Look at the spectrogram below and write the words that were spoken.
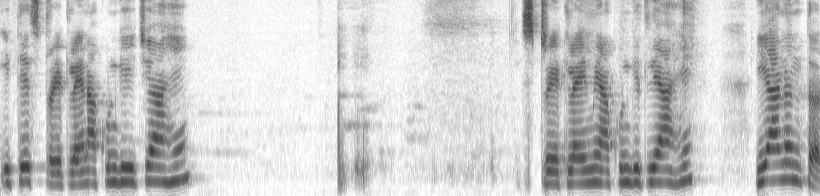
इथे स्ट्रेट लाईन आखून घ्यायची आहे. स्ट्रेट लाईन मी आखून घेतली आहे. यानंतर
